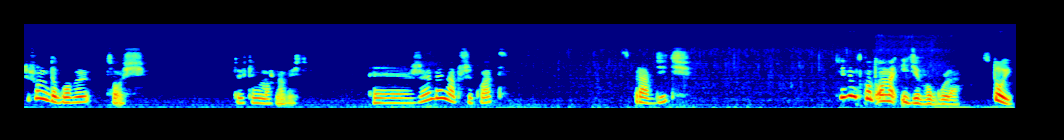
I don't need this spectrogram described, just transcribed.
przyszło mi do głowy coś. To jeszcze nie można wejść. E, żeby na przykład sprawdzić. Nie wiem skąd ona idzie w ogóle. Stój!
